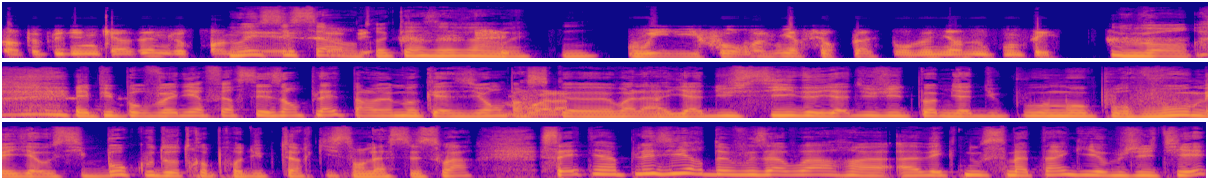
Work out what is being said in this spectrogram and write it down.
un peu plus d'une quinzaine, je crois. Oui, c'est ça, entre 15 et 20, ouais. Mm. Oui, il faut revenir sur place pour venir nous compter. Bon, et puis pour venir faire ses emplettes par la même occasion, parce Voilà. que voilà, il y a du cidre, il y a du jus de pomme, il y a du pommeau pour vous, mais il y a aussi beaucoup d'autres producteurs qui sont là ce soir. Ça a été un plaisir de vous avoir euh, avec nous ce matin, Guillaume Jutier.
